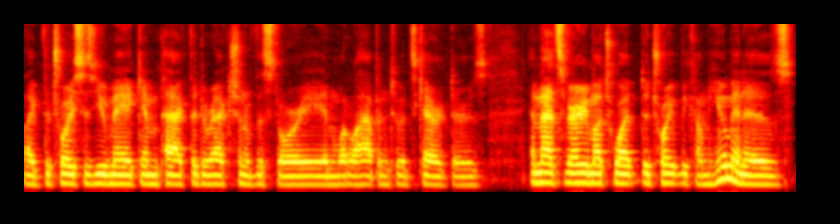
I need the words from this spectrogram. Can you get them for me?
Like the choices you make impact the direction of the story and what will happen to its characters. And that's very much what Detroit Become Human is.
